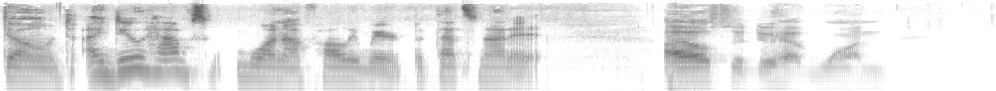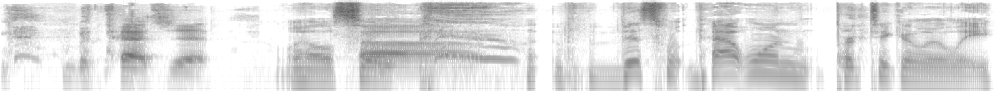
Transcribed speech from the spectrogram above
don't. I do have one off Hollyweird, but that's not it. I also do have one, but that's it. Well, so Uh, this that one particularly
